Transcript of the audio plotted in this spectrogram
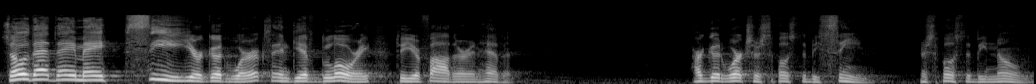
So that they may see your good works and give glory to your Father in heaven. Our good works are supposed to be seen, they're supposed to be known.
